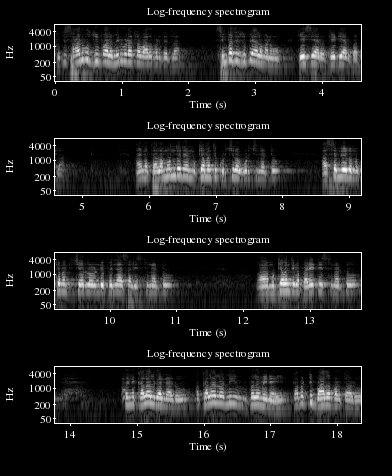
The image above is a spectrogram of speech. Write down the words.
కొద్ది సానుభూతి చూపాలి మీరు కూడా అట్లా బాధపడితే ఎట్లా? సింపతి చూపించాలి మనం కేసీఆర్ కేటీఆర్ పట్ల. ఆయన తల ముందు నేను ముఖ్యమంత్రి కుర్చీలో కూర్చున్నట్టు అసెంబ్లీలో ముఖ్యమంత్రి చైర్లో ఉండి ఉపన్యాసాలు ఇస్తున్నట్టు ముఖ్యమంత్రిగా పర్యటిస్తున్నట్టు ఆయన కళలు కన్నాడు. ఆ కళలన్నీ విఫలమైనాయి. కాబట్టి బాధపడతాడు.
